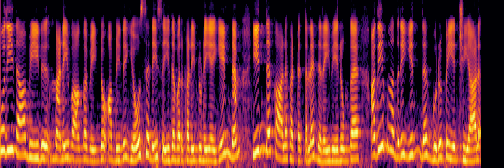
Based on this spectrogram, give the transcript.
புதிதாக வீடு மனை வாங்க வேண்டும் அப்படின்னு யோசனை செய்தவர்களினுடைய எண்ணம் இந்த காலகட்டத்தில் நிறைவேறுங்க. அதே மாதிரி இந்த குரு பெயர்ச்சியால்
